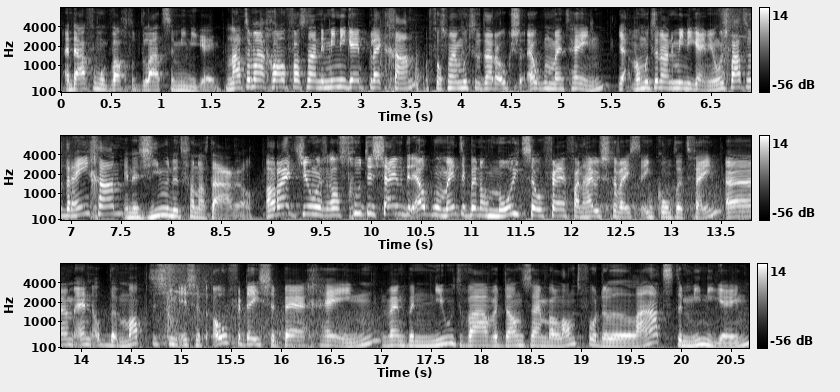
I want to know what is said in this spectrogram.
En daarvoor moet ik wachten op de laatste minigame. Laten we maar gewoon vast naar de minigame plek gaan. Volgens mij moeten we daar ook elk moment heen. Ja, we moeten naar de minigame jongens. Laten we erheen gaan en dan zien we het vanaf daar wel. Alright jongens, als het goed is zijn we er elk moment. Ik ben nog nooit zo ver van huis geweest in Content Veen. Ehm, en op de map te zien is het over deze berg heen. Dan ben ik benieuwd waar we dan zijn beland voor de laatste minigame.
